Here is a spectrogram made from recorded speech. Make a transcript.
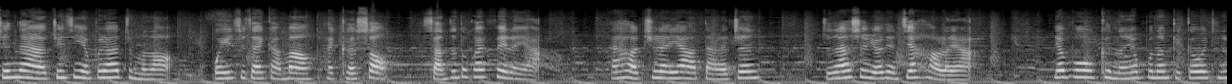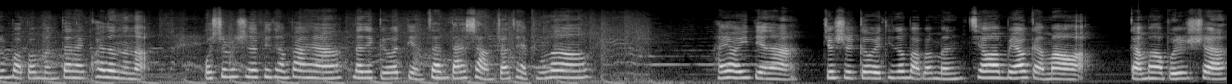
真的啊，最近也不知道怎么了，我一直在感冒，还咳嗽，嗓子都快废了呀。还好吃了药，打了针，总算是有点见好了呀。要不可能又不能给各位听众宝宝们带来快乐了呢。我是不是非常棒呀？那就给我点赞、打赏、转彩评论哦。还有一点啊，就是各位听众宝宝们千万不要感冒啊，感冒不是事儿，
